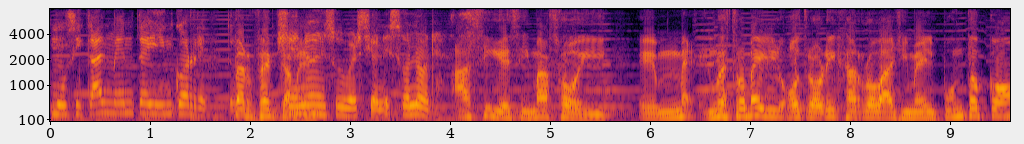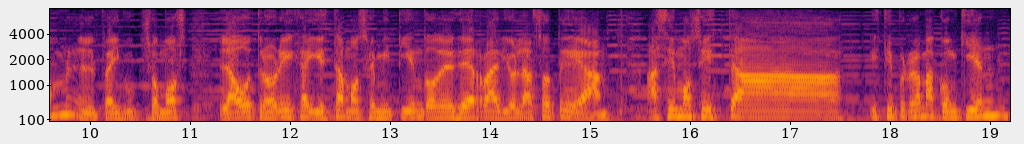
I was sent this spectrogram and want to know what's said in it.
musicalmente incorrecto. Perfectamente. Lleno de subversiones sonoras. Así es, y más hoy. Eh, me- nuestro mail, otraoreja.gmail.com. En el Facebook somos La Otra Oreja y estamos emitiendo desde Radio La Azotea. Hacemos esta, este programa con quién?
